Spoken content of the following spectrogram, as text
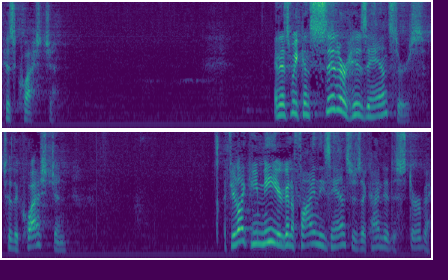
his question. And as we consider his answers to the question, if you're like me, you're going to find these answers are kind of disturbing.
